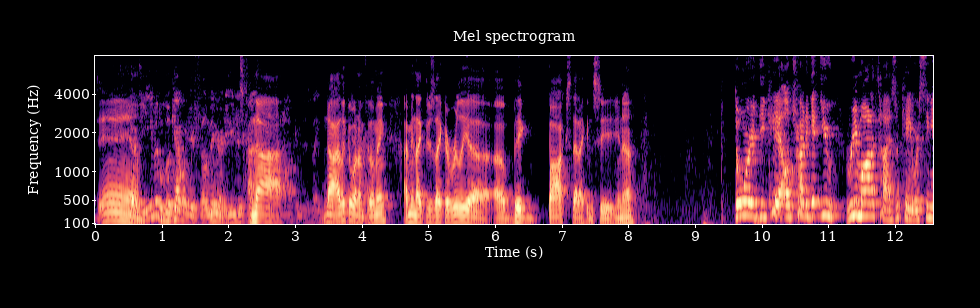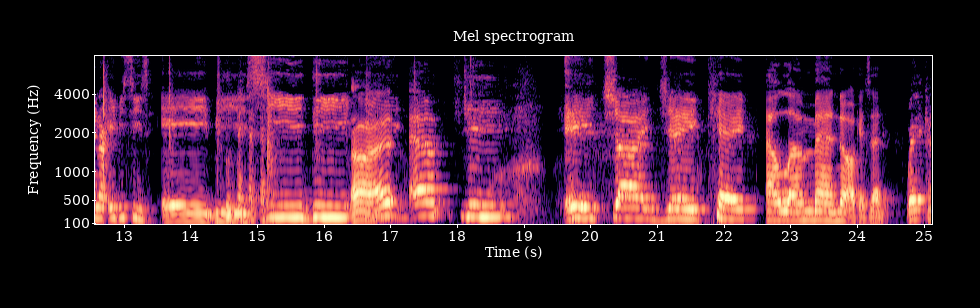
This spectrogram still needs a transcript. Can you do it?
Damn. do you even look at what you're filming, or do you just kind of Nah. Talk like? No, I look at what I'm filming. I mean, like, there's like a really uh, a big box that I can see, you know? Don't worry, DK. I'll try to get you remonetized. Okay, we're singing our ABCs. A B C D Alright. E F G H I J K L M N. No, okay, Z. Wait.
